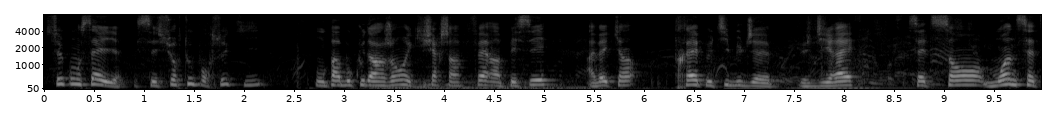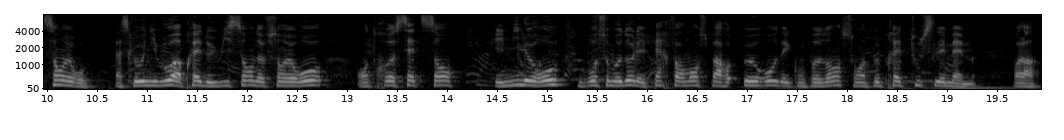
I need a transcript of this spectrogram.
ce conseil, c'est surtout pour ceux qui n'ont pas beaucoup d'argent et qui cherchent à faire un PC avec un très petit budget. Je dirais 700, moins de 700 euros. Parce qu'au niveau après de 800, 900 euros, entre 700 et 1000 euros, grosso modo, les performances par euro des composants sont à peu près tous les mêmes. Voilà,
